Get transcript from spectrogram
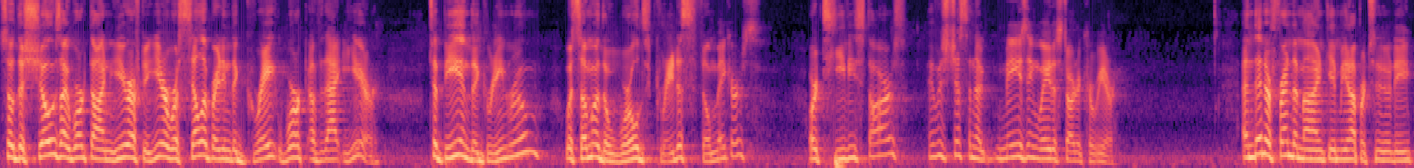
So the shows I worked on year after year were celebrating the great work of that year. To be in the green room with some of the world's greatest filmmakers or TV stars, it was just an amazing way to start a career. And then a friend of mine gave me an opportunity,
